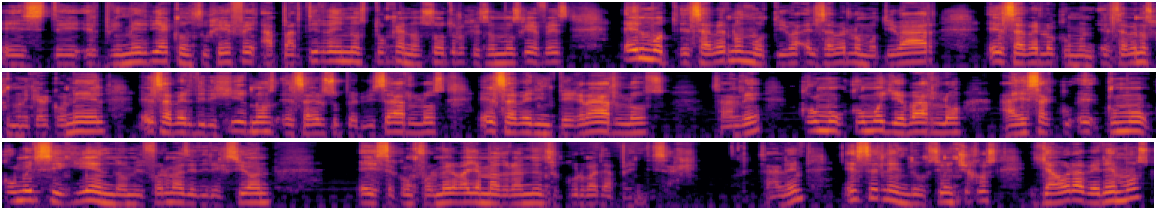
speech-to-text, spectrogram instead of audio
este el primer día con su jefe, a partir de ahí nos toca a nosotros que somos jefes el, el sabernos motivar, el saberlo motivar, el saberlo el sabernos comunicar con él, el saber dirigirnos, el saber supervisarlos, el saber integrarlos, ¿sale? Cómo, cómo llevarlo a esa, eh, cómo, cómo ir siguiendo mis formas de dirección, este, conforme él vaya madurando en su curva de aprendizaje. ¿Sale? Esa es la inducción, chicos, y ahora veremos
